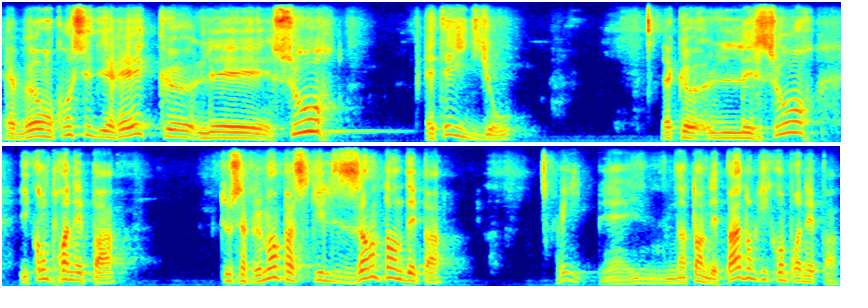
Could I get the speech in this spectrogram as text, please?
eh ben, on considérait que les sourds étaient idiots. C'est-à-dire que les sourds, ils ne comprenaient pas, tout simplement parce qu'ils n'entendaient pas. Oui, ils n'entendaient pas, donc ils ne comprenaient pas.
